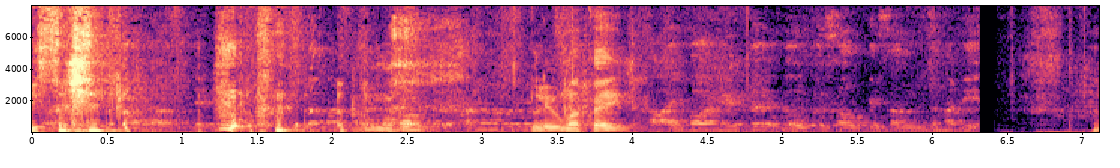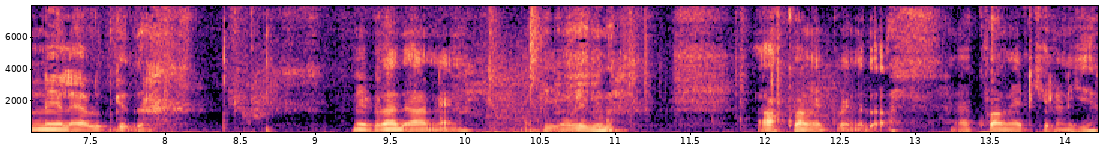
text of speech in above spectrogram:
ඉස්ස ලියුමක් ඇයිල් නේල ඇලුත් ගෙදර. මේක තමයි දාන්නේ අපි මුලින්ම ආක්වාමේට් වෙන්න දා ආක්වාමේට් කියලා නිය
